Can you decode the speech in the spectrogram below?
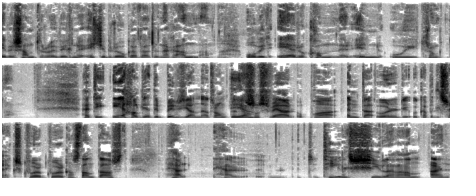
er vi samtrøy, vi kan ikke bruke det til noe annet. Og vi er og kommer inn i trungtene. Hette er halde at det byrjan at rongta ja. som svær og på enda ørendi i kapitel 6. Hvor, hvor kan standast? Her, her tilskilar han ein,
